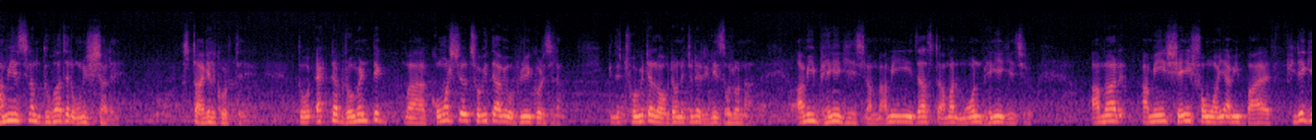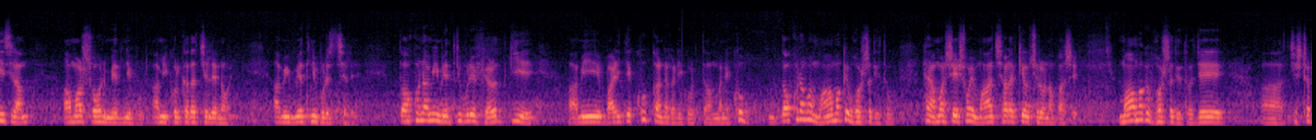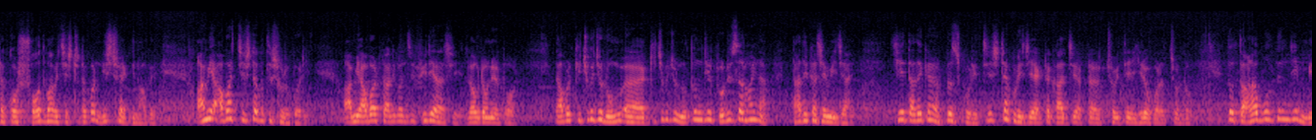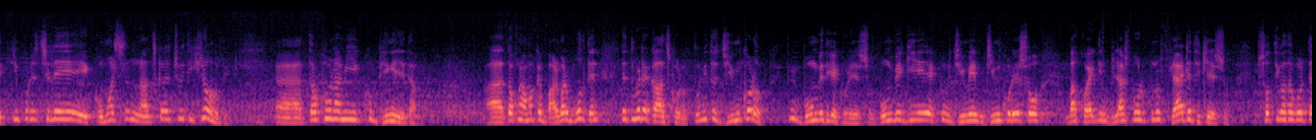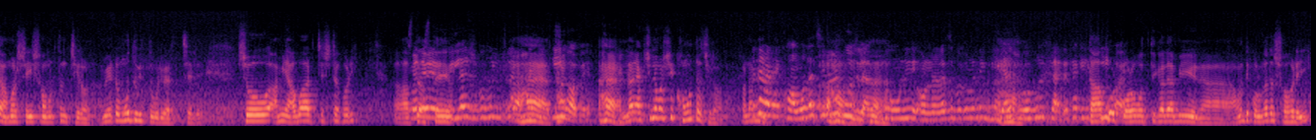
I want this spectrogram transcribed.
আমি এসেছিলাম দু সালে স্ট্রাগল করতে। তো একটা রোমান্টিক কমার্শিয়াল ছবিতে আমি অভিনয় করেছিলাম কিন্তু ছবিটা লকডাউনের জন্য রিলিজ হলো না। আমি ভেঙে গিয়েছিলাম, আমি জাস্ট আমার মন ভেঙে গিয়েছিল। আমার, আমি সেই সময় আমি ফিরে গিয়েছিলাম আমার শহর মেদিনীপুর। আমি কলকাতার ছেলে নয়, আমি মেদিনীপুরের ছেলে। তখন আমি মেদিনীপুরে ফেরত গিয়ে আমি বাড়িতে খুব কান্নাকাটি করতাম মানে খুব, তখন আমার মা আমাকে ভরসা দিত। হ্যাঁ আমার সেই সময় মা ছাড়া কেউ ছিল না পাশে। মা আমাকে ভরসা দিত যে চেষ্টাটা কর, সৎভাবে চেষ্টাটা কর, নিশ্চয়ই একদিন হবে। আমি আবার চেষ্টা করতে শুরু করি। আমি আবার টালিগঞ্জে ফিরে আসি লকডাউনের পর। তারপর কিছু কিছু রুম- কিছু কিছু নতুন যে প্রডিউসার হয় না, তাদের কাছে আমি যাই। যে তাদেরকে অ্যাপ্রোচ করি, চেষ্টা করি যে একটা কাজ, একটা ছবিতে হিরো করার জন্য। তো তারা বলতেন যে, মেদিনীপুরের ছেলে কমার্শিয়াল নাচ গানের ছবিতে হিরো হবে। তখন আমি খুব ভেঙে যেতাম। তখন আমাকে বারবার বলতেন যে তুমি একটা কাজ করো তুমি তো জিম করো তুমি বোম্বে থেকে ঘুরে এসো। বোম্বে গিয়ে একটু জিমে জিম করে এসো বা কয়েকদিন বিলাসবহুল কোনো ফ্ল্যাটে থেকে এসো। সত্যি কথা বলতে আমার সেই সমর্থন ছিল না। আমি একটা মধ্যবিত্ত পরিবারের ছেলে। সো আমি আবার চেষ্টা করি আস্তে মানে আস্তে হ্যাঁ কি হবে? হ্যাঁ না অ্যাকচুয়ালি আমার সেই ক্ষমতা ছিল না। কারণ আমি মানে ক্ষমতা ছিল হ্যাঁ, বুঝলাম। হ্যাঁ। কিন্তু উনি ওনারা যে বলতে মানে বিলাসবহুল ফ্ল্যাটে থাকলে তারপর পরবর্তীকালে আমি আমাদের কলকাতা শহরেই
